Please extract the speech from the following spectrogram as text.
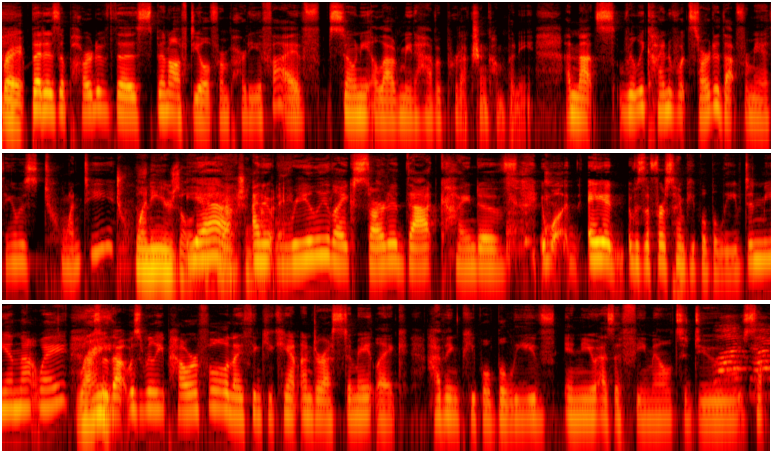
Right. But as a part of the spinoff deal from Party of Five, Sony allowed me to have a production company. And that's really kind of what started that for me. I think it was 20. 20 years old. Yeah, and company. it really like started that kind of. It, wa- a it was the first time people believed in me in that way, Right. So that was really powerful, and I think you can't underestimate like having people believe in you as a female to do something.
